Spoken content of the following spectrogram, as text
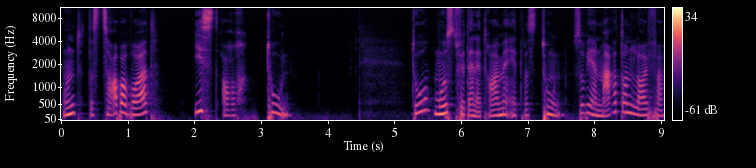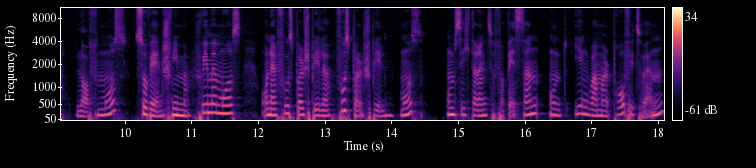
und das Zauberwort ist auch tun. Du musst für deine Träume etwas tun. So wie ein Marathonläufer laufen muss, so wie ein Schwimmer schwimmen muss und ein Fußballspieler Fußball spielen muss, um sich darin zu verbessern und irgendwann mal Profi zu werden,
